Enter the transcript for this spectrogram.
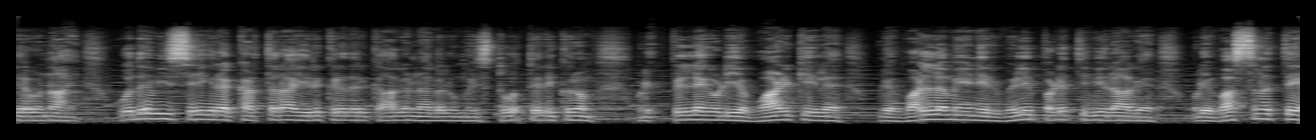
தேவனாய் உதவி செய்கிற கர்த்தராக இருக்கிறதற்காக நாங்கள் உண்மை ஸ்தோத்தரிக்கிறோம். உடைய பிள்ளைகளுடைய வாழ்க்கையில் உடைய வல்லமையை நீர் வெளிப்படுத்துவீராக. உடைய வசனத்தை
